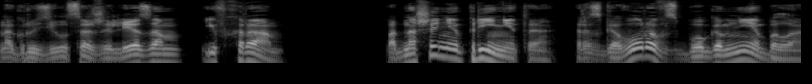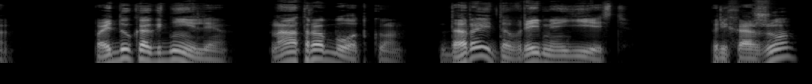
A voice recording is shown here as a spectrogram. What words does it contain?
нагрузился железом и в храм. Подношение принято, разговоров с Богом не было. Пойду к гнили, на отработку. До рейда время есть. Прихожу,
